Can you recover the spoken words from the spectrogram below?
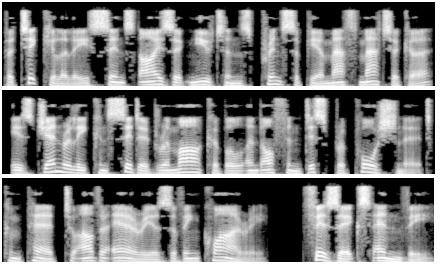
particularly since Isaac Newton's Principia Mathematica, is generally considered remarkable and often disproportionate compared to other areas of inquiry. Physics envy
